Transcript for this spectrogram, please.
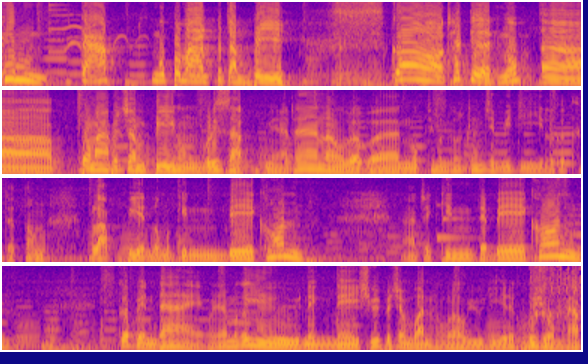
ขึ้น กราฟงบประมาณประจำปี ก็ถ้าเกิดงบเอ่อประมาณประจำปีของบริษัทเนี่ย ถ้าเราแบบว่างบที่มันค่อนข้างจะไม่ดี เราก็อาจจะต้องปรับเปลี่ยนลงมากินเบคอน อาจจะกินแต่เบคอน ก็เป็นได้ เพราะฉะนั้นมันก็อยู่หนึ่งในชีวิตประจำวันของเราอยู่ดีนะคุณผู้ชมครับ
